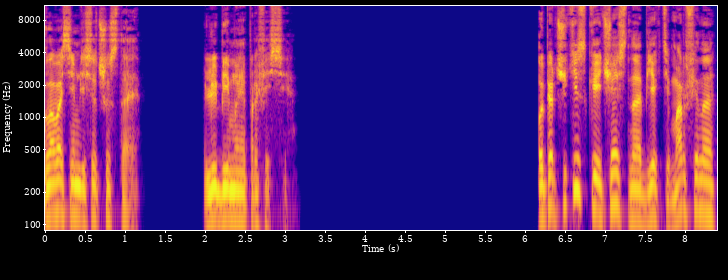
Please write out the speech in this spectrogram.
Глава 76. Любимая профессия. Оперчекистская часть на объекте Марфина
